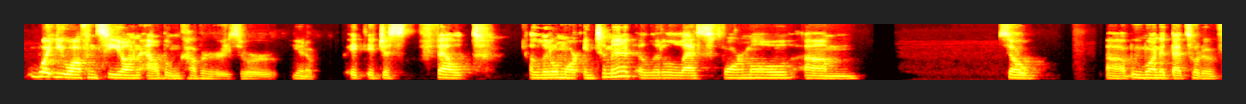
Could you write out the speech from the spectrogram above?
what you often see on album covers, or, you know, it, it just felt a little more intimate, a little less formal. Um, so uh, we wanted that sort of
